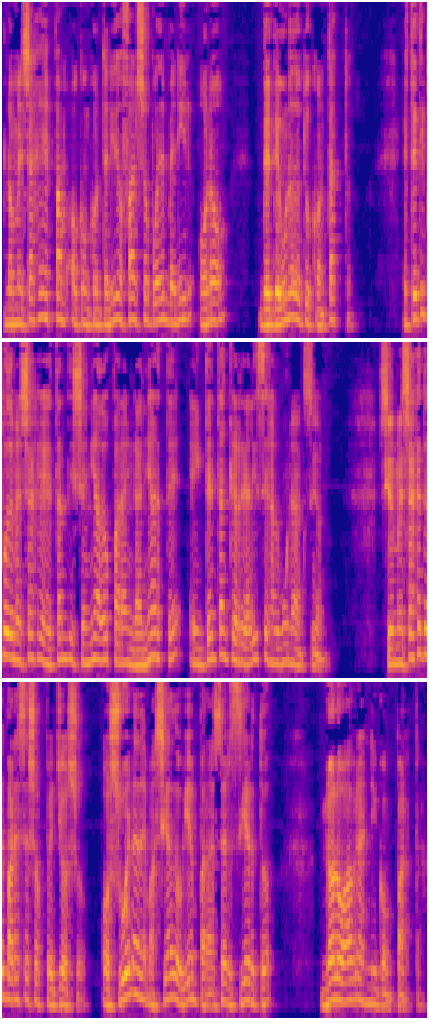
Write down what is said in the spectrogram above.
Los mensajes spam o con contenido falso pueden venir o no desde uno de tus contactos. Este tipo de mensajes están diseñados para engañarte e intentan que realices alguna acción. Si el mensaje te parece sospechoso o suena demasiado bien para ser cierto, no lo abras ni compartas.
